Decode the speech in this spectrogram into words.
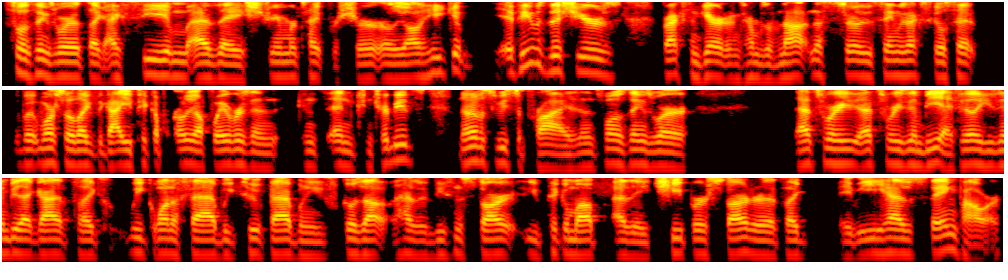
it's one of those things where it's like I see him as a streamer type for sure early on. He could if he was this year's Braxton Garrett in terms of not necessarily the same exact skill set, but more so like the guy you pick up early off waivers and and contributes. None of us would be surprised. And it's one of those things where that's where he, that's where he's gonna be. I feel like he's gonna be that guy that's like week one of Fab, week two of Fab. When he goes out has a decent start, you pick him up as a cheaper starter. That's like maybe he has staying power.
